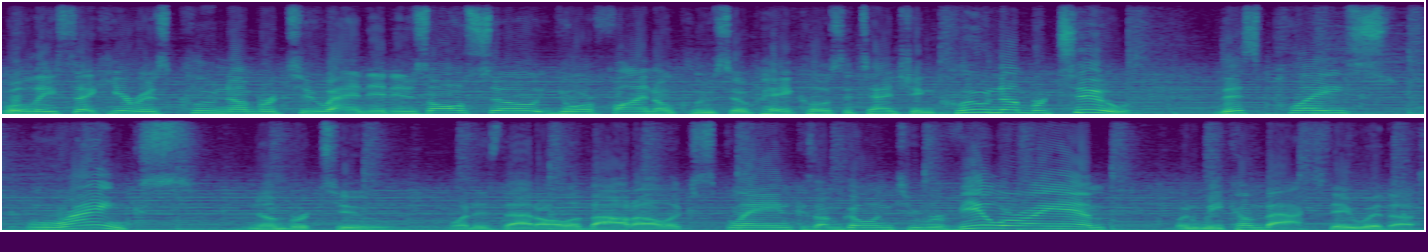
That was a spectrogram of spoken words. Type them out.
Well, Lisa, here is clue number two, and it is also your final clue, so pay close attention. Clue number two this place ranks number two. What is that all about? I'll explain because I'm going to reveal where I am when we come back. Stay with us.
